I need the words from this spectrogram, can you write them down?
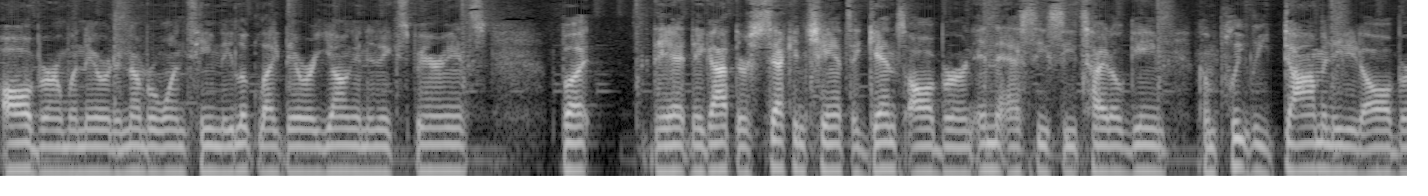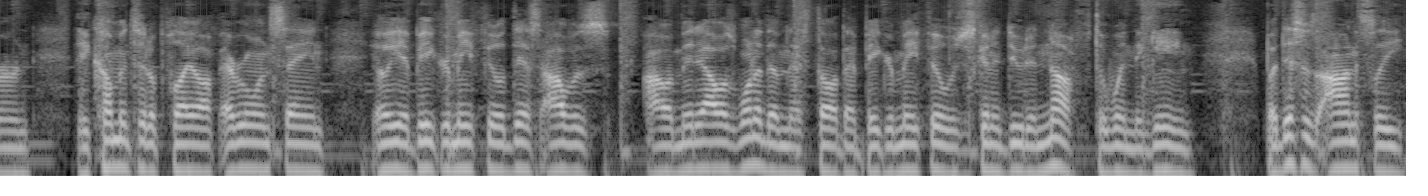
Auburn when they were the number 1 team, they looked like they were young and inexperienced, but they they got their second chance against Auburn in the SEC title game. Completely dominated Auburn. They come into the playoff. Everyone's saying, "Oh yeah, Baker Mayfield." This I was. I'll admit it. I was one of them that thought that Baker Mayfield was just going to do enough to win the game. But this is honestly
